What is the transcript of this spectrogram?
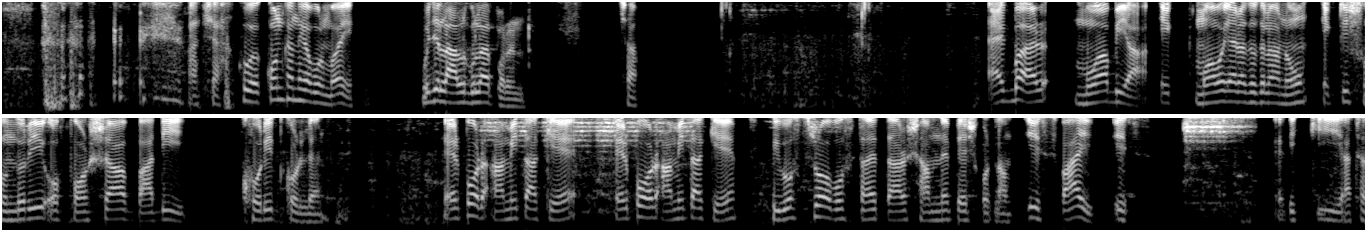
আচ্ছা কোনখান থেকে বলব ভাই? ওই যে লাল লালগুলা পড়েন। আচ্ছা। একবার মুয়াবিয়া এক মুয়াবিয়া আনহু একটি সুন্দরী ও ফর্সা বাদী খরিদ করলেন। এরপর আমি তাকে এরপর আমি তাকে বিবস্ত্র অবস্থায় তার সামনে পেশ করলাম। ইস ভাই ইস। কি? আচ্ছা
